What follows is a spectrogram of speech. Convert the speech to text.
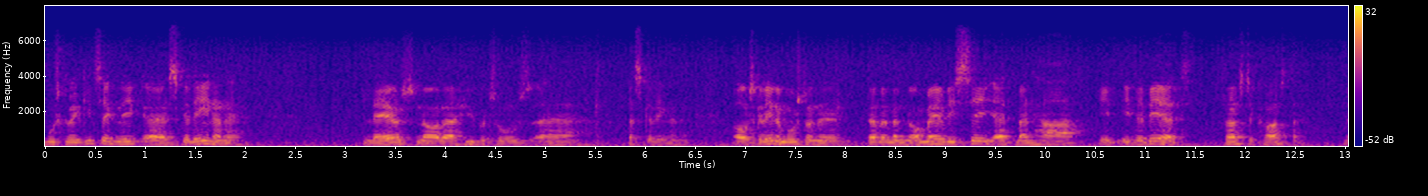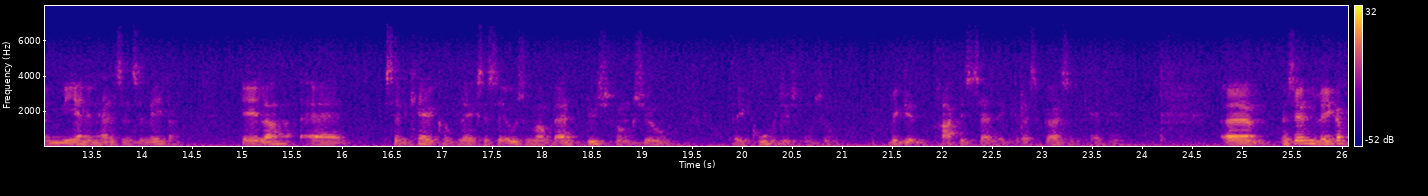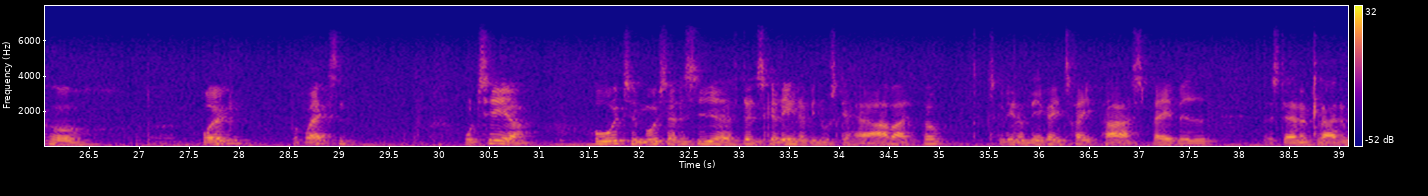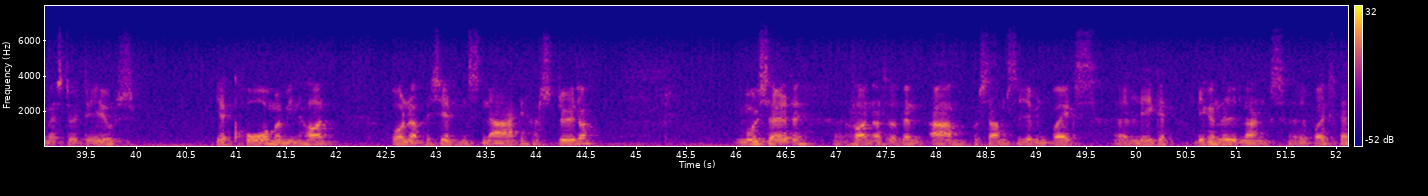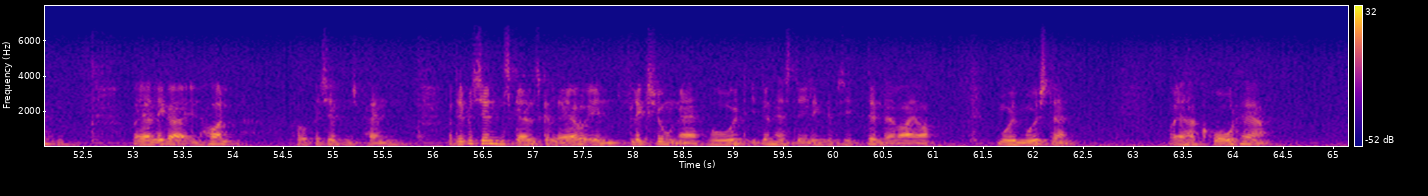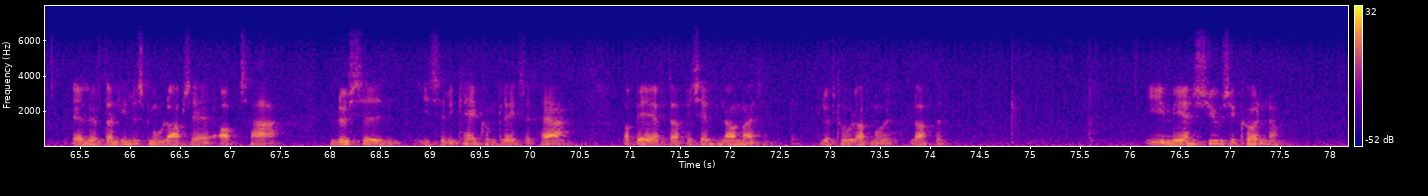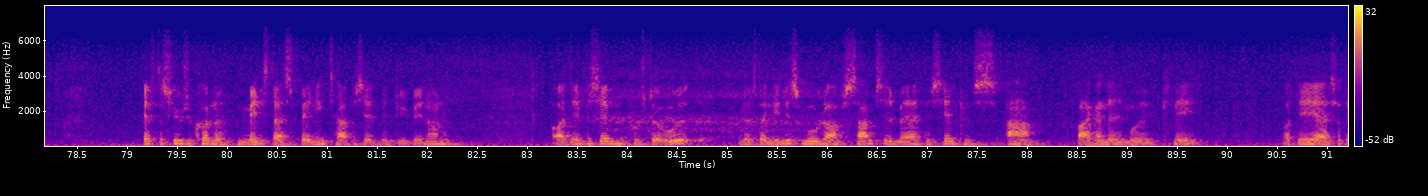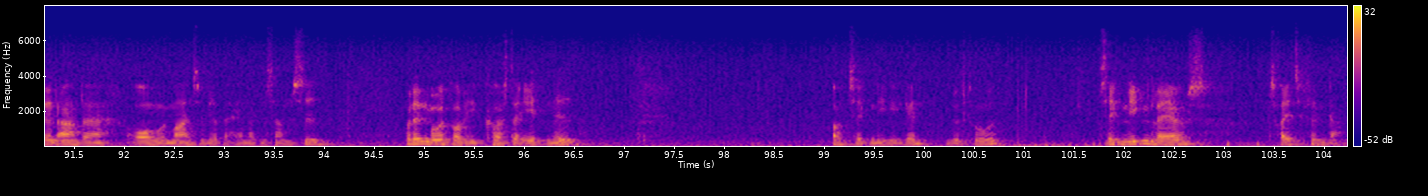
Muskelenergiteknik af skalenerne laves, når der er hypertonus af, af skalenerne. Og skalenermusklerne, der vil man normalt se, at man har et eleveret første koster med mere end en halv centimeter, eller at cervikalkomplekset ser ud som om der er en dysfunktion, en gruppedysfunktion, hvilket praktisk talt ikke kan lade sig gøre i cervikallægen. Øh, patienten ligger på øh, bryggen, på briksen, roterer hovedet til modsatte side af den skalener, vi nu skal have arbejdet på. Skalenerne ligger i tre pars bagved øh, sternocleidomastoideus. Jeg kroger med min hånd under patientens nakke og støtter modsatte øh, hånd, altså den arm på samme side af min briks, øh, ligger, ligger ned langs øh, brikskanten, og jeg lægger en hånd på patientens pande. Og det patienten skal, skal lave en flektion af hovedet i den her stilling, det vil sige den der vej op mod modstand. Og jeg har kroget her. Jeg løfter en lille smule op, så jeg optager løsheden i cervikalkomplekset her, og beder efter patienten om at løfte hovedet op mod loftet i mere end 7 sekunder. Efter 7 sekunder, mens der er spænding, tager patienten en dyb indånding. Og det patienten puster ud, løfter en lille smule op, samtidig med at patientens arm rækker ned mod knæet. Og det er så den arm, der er over mod mig, som jeg behandler den samme side. På den måde får vi koster 1 ned. Og teknik igen. Løft hovedet. Teknikken laves 3-5 gange.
